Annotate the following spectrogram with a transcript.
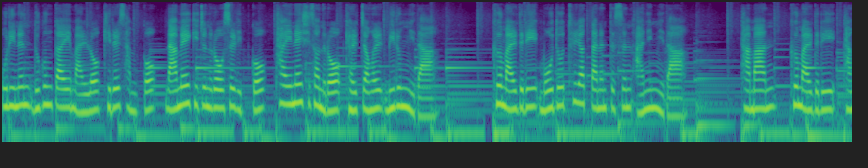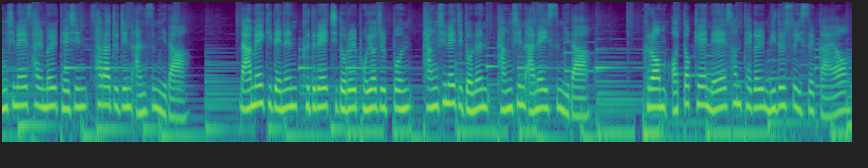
우리는 누군가의 말로 길을 삼고 남의 기준으로 옷을 입고 타인의 시선으로 결정을 미룹니다. 그 말들이 모두 틀렸다는 뜻은 아닙니다. 다만 그 말들이 당신의 삶을 대신 살아주진 않습니다. 남의 기대는 그들의 지도를 보여줄 뿐 당신의 지도는 당신 안에 있습니다. 그럼 어떻게 내 선택을 믿을 수 있을까요?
